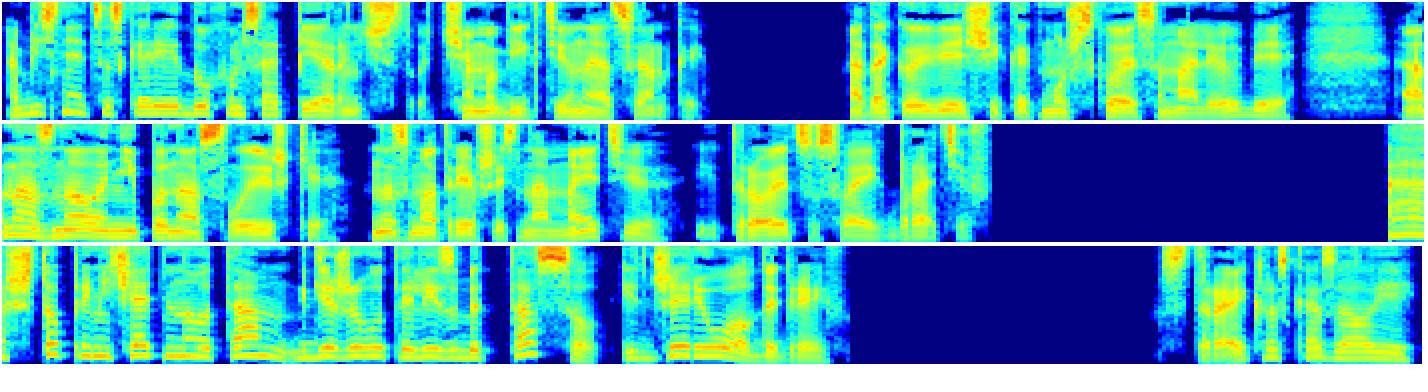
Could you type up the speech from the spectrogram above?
объясняется скорее духом соперничества, чем объективной оценкой. О такой вещи, как мужское самолюбие, она знала не понаслышке, насмотревшись на Мэтью и троицу своих братьев. «А что примечательного там, где живут Элизабет Тассел и Джерри Уолдегрейв?» Страйк рассказал ей,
